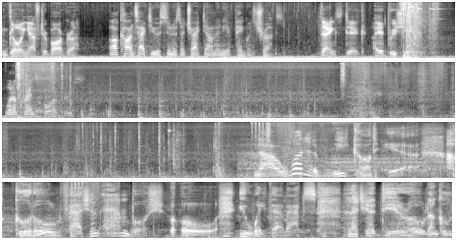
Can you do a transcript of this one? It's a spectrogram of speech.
I'm going after Barbara. I'll contact you as soon as I track down any of Penguin's trucks. Thanks, Dick. I appreciate it. What are friends for, Bruce? Now, what have we got here? Good old-fashioned ambush. Oh, you wait there, Bats. Let your dear old Uncle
